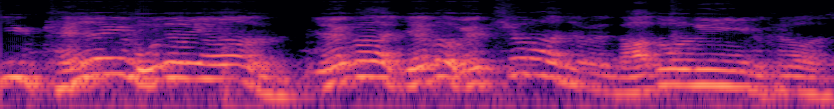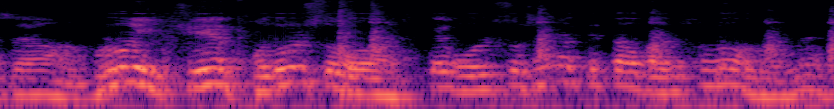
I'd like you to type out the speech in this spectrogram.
이 개념이 뭐냐면 얘가 얘가 왜 튀어나왔냐면 나돌리 이렇게 나왔어요. 물론 이 뒤에 버돌소 내가 올소 생각했다고 봐도 상관없는데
